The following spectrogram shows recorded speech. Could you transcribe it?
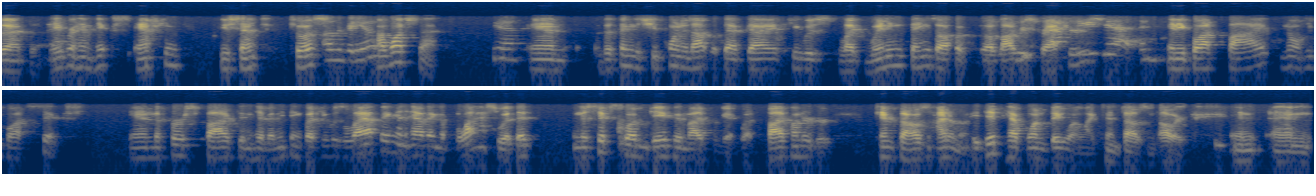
that Abraham Hicks Ashton you sent to us. On the video? I watched that, yeah. and the thing that she pointed out with that guy, he was like winning things off of uh, lottery scratchers, Yeah. And and he bought five. No, he bought six, and the first five didn't have anything, but he was laughing and having a blast with it. And the sixth one gave him, I forget what, five hundred or ten thousand. I don't know. He did have one big one, like ten thousand dollars, and and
